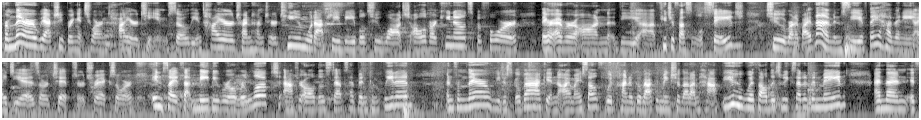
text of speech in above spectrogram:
from there, we actually bring it to our entire team. So the entire Trend Hunter team would actually be able to watch all of our keynotes before they're ever on the uh, Future Festival stage to run it by them and see if they have any ideas or tips or tricks or insights that maybe were overlooked after all those steps have been completed. And from there, we just go back, and I myself would kind of go back and make sure that I'm happy with all the tweaks that have been made. And then if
